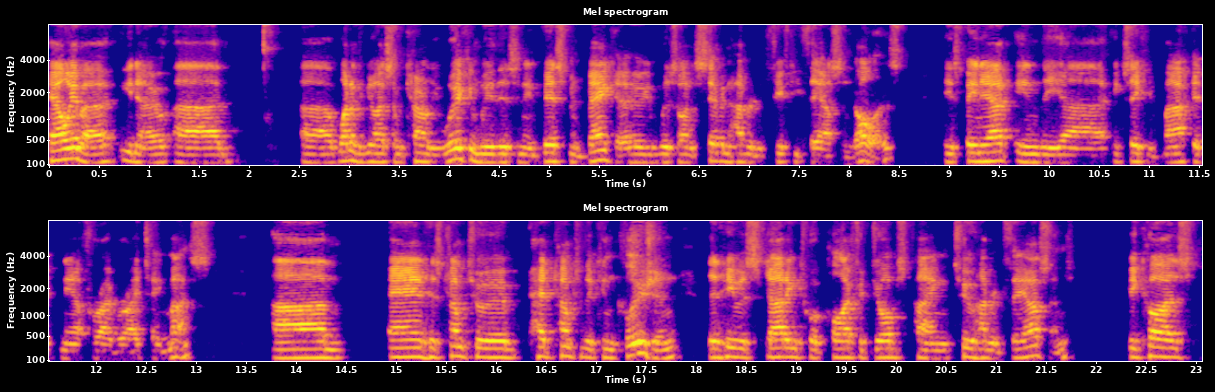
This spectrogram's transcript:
However you know uh, uh, one of the guys i'm currently working with is an investment banker who was on $750000 he's been out in the uh, executive market now for over 18 months um, and has come to had come to the conclusion that he was starting to apply for jobs paying 200,000 because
